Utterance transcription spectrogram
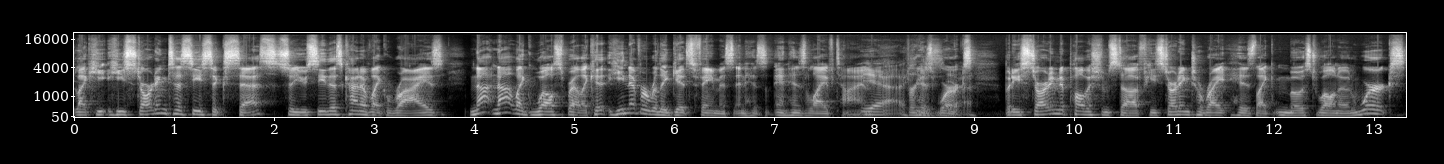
like he he's starting to see success so you see this kind of like rise not not like well spread like he, he never really gets famous in his in his lifetime Yeah, for his works yeah. but he's starting to publish some stuff he's starting to write his like most well-known works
